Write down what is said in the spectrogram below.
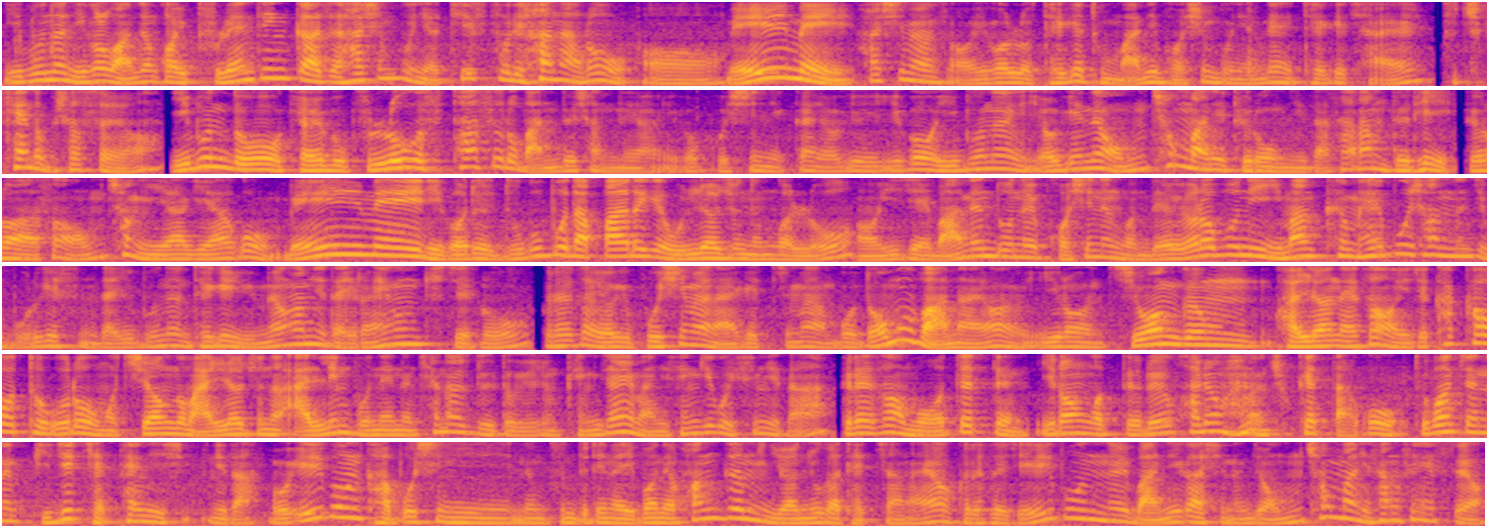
이분은 이걸 완전 거의 브랜딩까지 하신 분이에요. 티스토리 하나로 어, 매일매일 하시면서 이걸로 되게 돈 많이 버신 분인데 되게 잘 구축해 놓으셨어요. 이분도 결국 블로그 스팟으로 만드셨네요. 이거 보시니까 여기 이거 이분은 여기는 엄청 많이 들어옵니다. 사람들이 들어와서 엄청 이야기하고 매일매일 이거를 누구보다 빠르게 올려주는 걸로 어, 이제 많은 돈을 버시는 건데요. 여러분이 이만큼 해보셨는지 모르겠습니다. 이분은 되게 유명합니다. 이런 행운 퀴즈로. 그래서 여기 보시면 알겠지만 뭐 너무 많아요. 이런 지원금 관련해서 이제 카카오톡으로 뭐 지원금 알려주는 알림 보내는 채널들도 요즘 굉장히 많이 생기고 있습니다. 그래서 뭐 어쨌든 이런 것들을 활용하면 좋겠다고 두 번째는 비짓 재팬이십니다. 뭐 일본 가보시는 분들이나 이번에 황금 연휴가 됐잖아요. 그래서 이제 일본을 많이 가시는데 엄청 많이 상승했어요.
